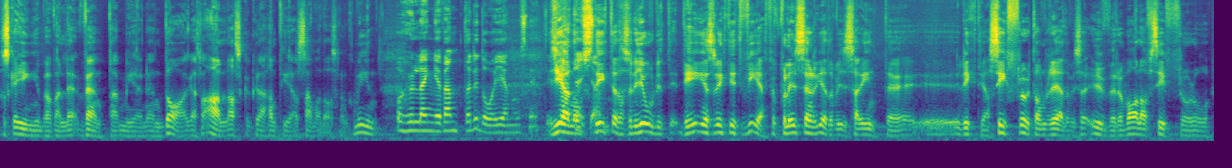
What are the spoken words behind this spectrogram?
så ska ingen behöva vänta mer än en dag. Alltså alla ska kunna hantera samma dag som de kom in. Och hur länge väntar det då i genomsnitt? i Genomsnittet, praktiken? alltså det, gjorde, det är ingen som riktigt vet för polisen redovisar inte eh, riktiga siffror utan de redovisar urval av siffror och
